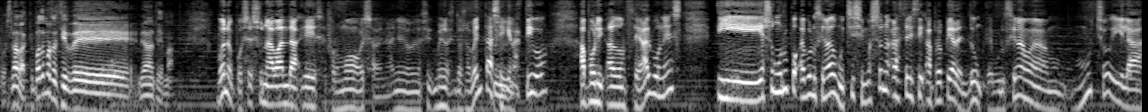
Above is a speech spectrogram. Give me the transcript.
Pues nada, ¿qué podemos decir de, de Anatema? Bueno, pues es una banda que se formó esa, en el año 1990, sigue en mm. activo, ha publicado 11 álbumes y es un grupo, ha evolucionado muchísimo. Es una característica propia del Doom, evoluciona mucho y, la,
